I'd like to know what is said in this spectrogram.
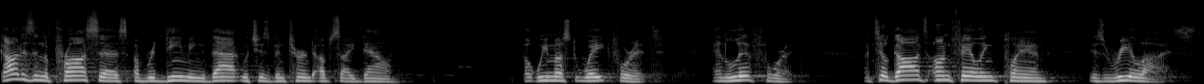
God is in the process of redeeming that which has been turned upside down but we must wait for it and live for it until God's unfailing plan is realized,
